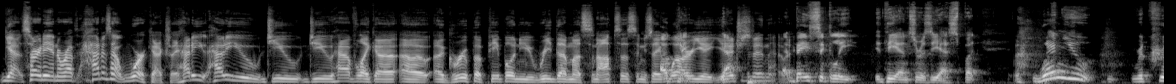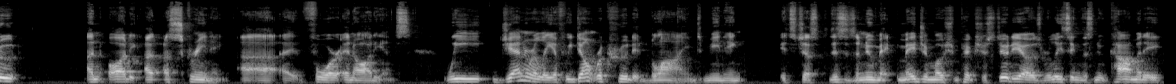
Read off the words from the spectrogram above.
yeah, sorry to interrupt. How does that work? Actually, how do you how do you do you do you have like a, a, a group of people and you read them a synopsis and you say, okay. well, are you, you yeah. interested in that? Basically, the answer is yes. But when you recruit an audi- a, a screening uh, for an audience, we generally, if we don't recruit it blind, meaning it's just this is a new ma- major motion picture studio is releasing this new comedy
